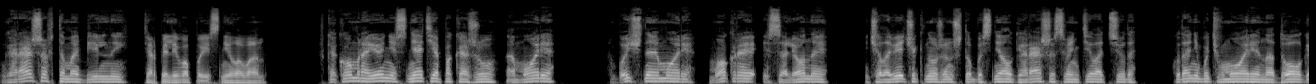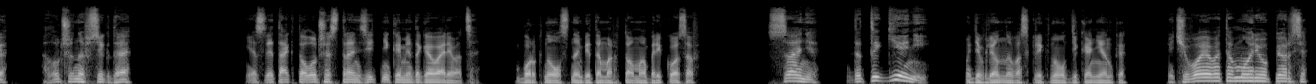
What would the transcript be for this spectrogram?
«Гараж автомобильный», — терпеливо пояснил Иван. «В каком районе снять я покажу, а море? Обычное море, мокрое и соленое, и человечек нужен, чтобы снял гараж и свинтил отсюда, куда-нибудь в море, надолго, а лучше навсегда». «Если так, то лучше с транзитниками договариваться», — буркнул с набитым ртом Абрикосов. «Саня, да ты гений!» удивленно воскликнул Диконенко. «И чего я в этом море уперся?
